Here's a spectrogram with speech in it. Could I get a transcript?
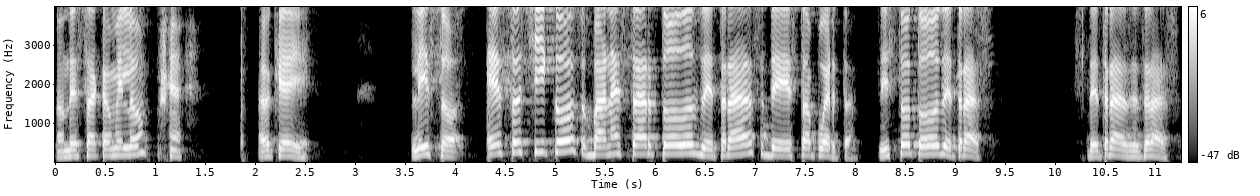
¿Dónde está Camilo? ok. Listo. Estos chicos van a estar todos detrás de esta puerta. ¿Listo? Todos detrás. Detrás, detrás.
